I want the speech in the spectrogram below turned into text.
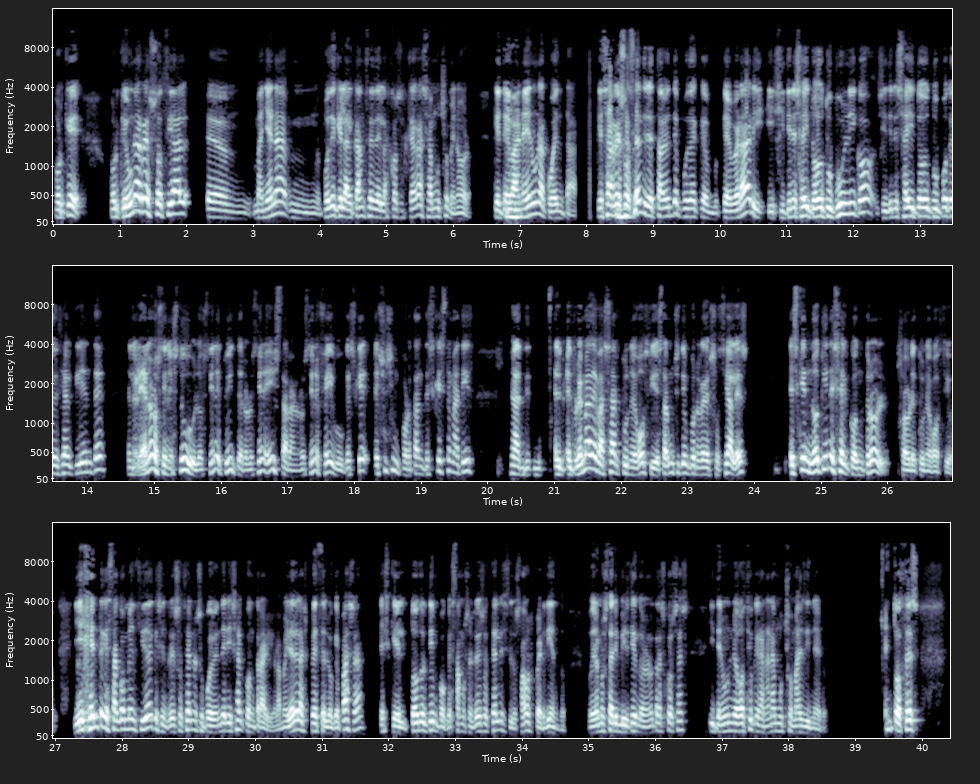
¿Por qué? Porque una red social em, mañana mm, puede que el alcance de las cosas que hagas sea mucho menor, que te mm. en una cuenta, que esa red social directamente puede quebrar y, y si tienes ahí todo tu público, si tienes ahí todo tu potencial cliente, en realidad no los tienes tú, los tiene Twitter, los tiene Instagram, los tiene Facebook. Es que eso es importante, es que este matiz, el, problema de basar tu negocio y estar mucho tiempo en redes sociales es que no tienes el control sobre tu negocio. Y hay gente que está convencida de que sin redes sociales no se puede vender y es al contrario. La mayoría de las veces lo que pasa es que todo el tiempo que estamos en redes sociales lo estamos perdiendo. Podríamos estar invirtiendo en otras cosas y tener un negocio que ganara mucho más dinero. Entonces,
